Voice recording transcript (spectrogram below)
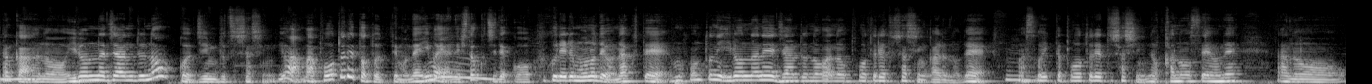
なんかあのいろんなジャンルのこう人物写真要はまあポートレートといってもね今やね一口でこう膨れるものではなくてもう本当にいろんなねジャンルのあのポートレート写真があるので、まあ、そういったポートレート写真の可能性をねあの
